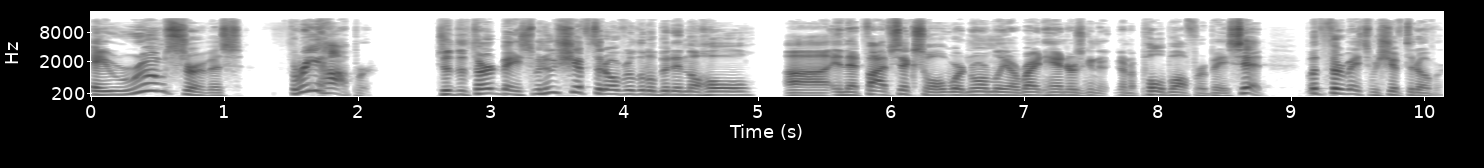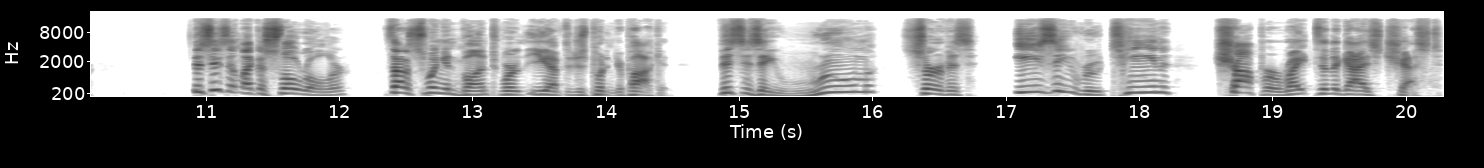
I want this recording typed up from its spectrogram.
A room service three hopper to the third baseman who shifted over a little bit in the hole uh, in that five six hole where normally a right hander is going to pull a ball for a base hit, but the third baseman shifted over. This isn't like a slow roller. It's not a swing and bunt where you have to just put it in your pocket. This is a room service, easy routine chopper right to the guy's chest.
